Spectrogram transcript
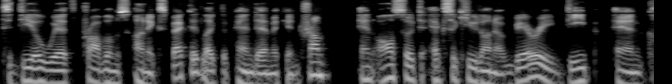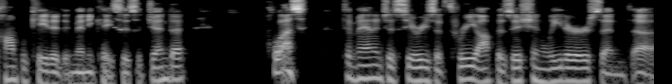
to deal with problems unexpected, like the pandemic and Trump, and also to execute on a very deep and complicated, in many cases, agenda, plus to manage a series of three opposition leaders and, uh,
